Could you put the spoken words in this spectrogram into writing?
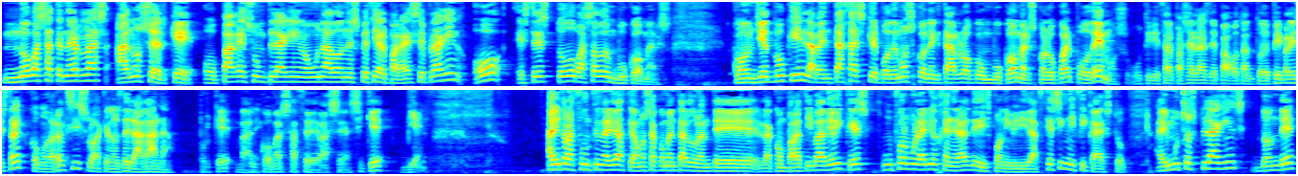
no vas a tenerlas a no ser que o pagues un plugin o un add-on especial para ese plugin o estés todo basado en WooCommerce. Con JetBooking la ventaja es que podemos conectarlo con WooCommerce, con lo cual podemos utilizar pasarelas de pago tanto de PayPal y Stripe como de RedSys o la que nos dé la gana, porque Vale. WooCommerce hace de base. Así que, bien. Hay otra funcionalidad que vamos a comentar durante la comparativa de hoy, que es un formulario general de disponibilidad. ¿Qué significa esto? Hay muchos plugins donde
